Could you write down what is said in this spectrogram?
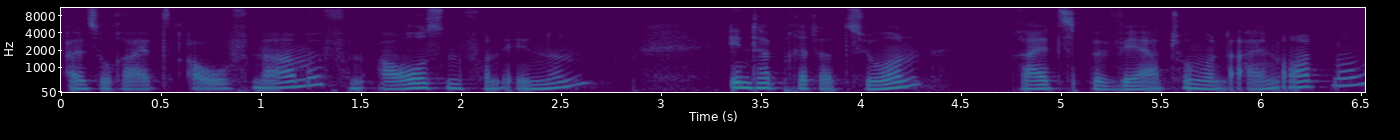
also Reizaufnahme von außen, von innen, Interpretation, Reizbewertung und Einordnung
